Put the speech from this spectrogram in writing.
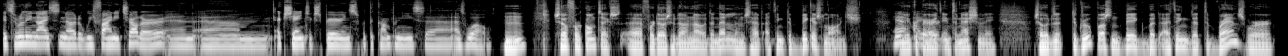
it's really nice to know that we find each other and um, exchange experience with the companies uh, as well. Mhm. So, for context, uh, for those who don't know, the Netherlands had, I think, the biggest launch Yeah, when you compare it internationally. So the, the group wasn't big, but I think that the brands were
